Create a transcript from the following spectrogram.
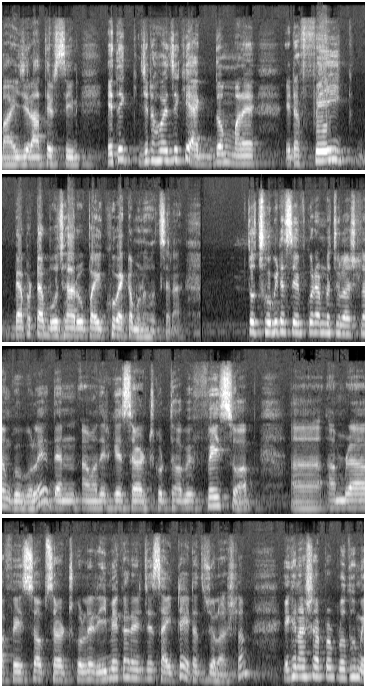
বা এই যে রাতের সিন এতে যেটা হয়েছে কি, একদম মানে এটা ফেক ব্যাপারটা বোঝার উপায় খুব একটা মনে হচ্ছে না। তো ছবিটা সেভ করে আমরা চলে আসলাম গুগলে দেন আমাদেরকে সার্চ করতে হবে ফেস সোয়াপ আমরা ফেস সোয়াপ সার্চ করলে রিমেকারের যে সাইটটা এটাতে চলে আসলাম। এখানে আসার পর প্রথমে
